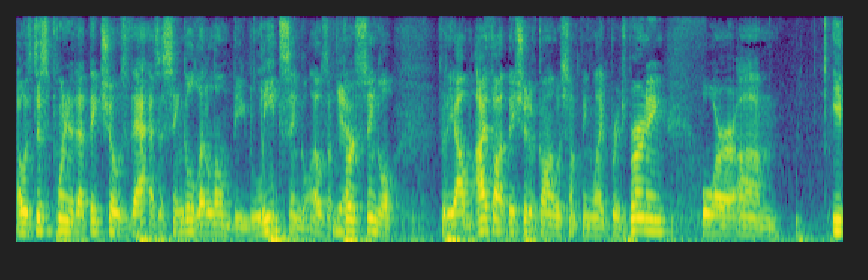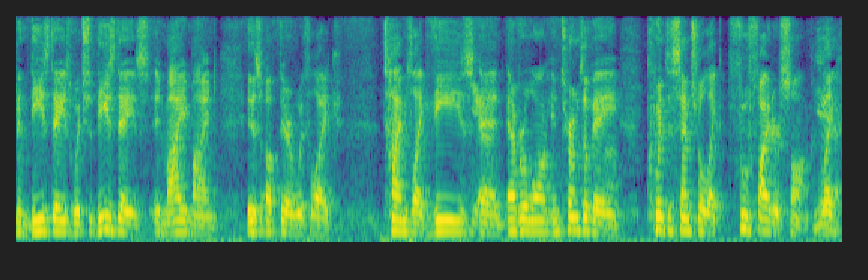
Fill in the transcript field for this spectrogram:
I was disappointed that they chose that as a single, let alone the lead single. That was the Yeah. first single for the album. I thought they should have gone with something like Bridge Burning or um, even These Days, which these days, in my mind, is up there with like times like these Yeah. and Everlong in terms of a quintessential like Foo Fighter song. Yeah. Like,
